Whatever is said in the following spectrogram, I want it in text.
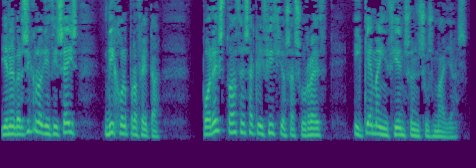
Y en el versículo 16 dijo el profeta, Por esto hace sacrificios a su red y quema incienso en sus mallas.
